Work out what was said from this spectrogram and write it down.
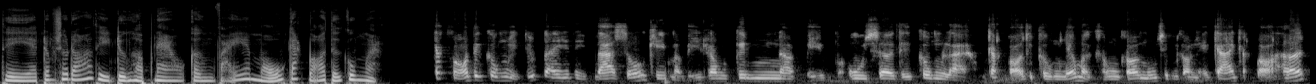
thì à, trong số đó thì trường hợp nào cần phải mổ cắt bỏ tử cung ạ? À? cắt bỏ tử cung thì trước đây thì đa số khi mà bị rong kinh à, bị u sơ tử cung là cắt bỏ tử cung nếu mà không có muốn sinh con đẻ cái cắt bỏ hết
